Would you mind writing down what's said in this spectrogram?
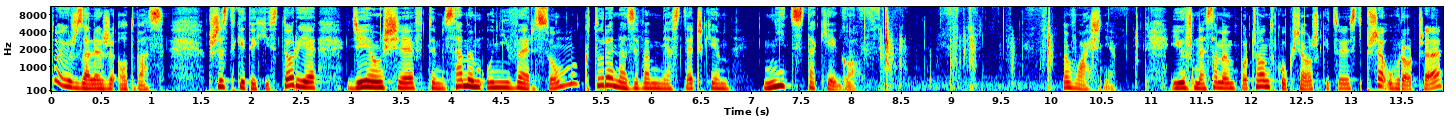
To już zależy od Was. Wszystkie te historie dzieją się w tym samym uniwersum, które nazywam miasteczkiem Nic takiego. No właśnie. I już na samym początku książki, co jest przeurocze,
